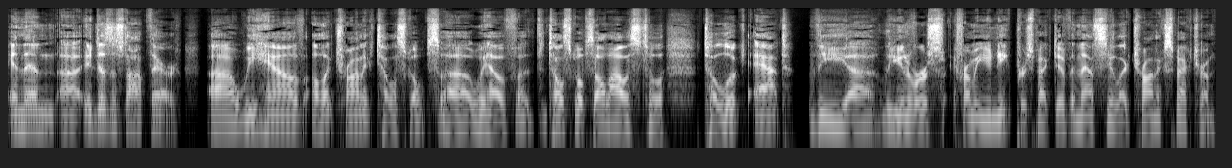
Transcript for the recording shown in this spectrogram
And then uh, it doesn't stop there. Uh, we have electronic telescopes. Uh, we have uh, telescopes that allow us to to look at the uh, the universe from a unique perspective, and that's the electronic spectrum.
